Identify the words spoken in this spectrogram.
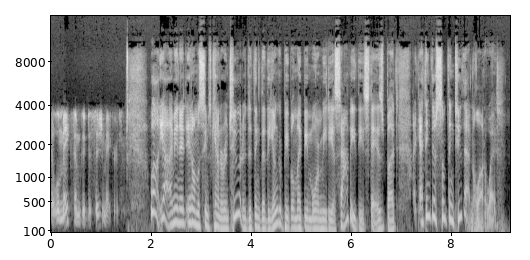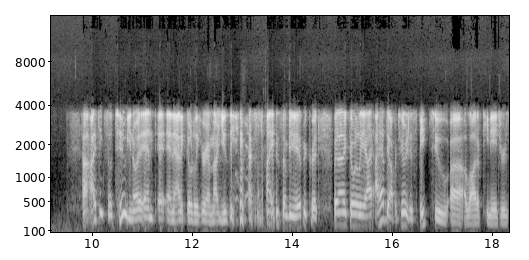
that will make them good decision makers. Well, yeah, I mean, it, it almost seems counterintuitive to think that the younger people might be more media savvy these days, but I, I think there's something to that in a lot of ways. I think so too. You know, and and anecdotally here, I'm not using science. I'm being a hypocrite, but anecdotally, I, I have the opportunity to speak to uh, a lot of teenagers,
